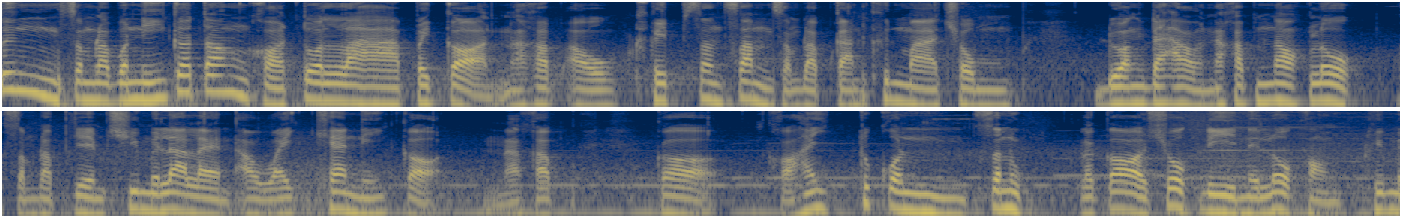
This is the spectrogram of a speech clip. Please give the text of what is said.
ซึ่งสำหรับวันนี้ก็ต้องขอตัวลาไปก่อนนะครับ เอาคลิปสั้นๆสำหรับการขึ้นมาชมดวงดาวนะครับ นอกโลกสำหรับเกมชิเมล่าแลนด์เอาไว้แค่นี้ก่อนนะครับ ก็ขอให้ทุกคนสนุกแล้วก็โชคดีในโลกของคริมเม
